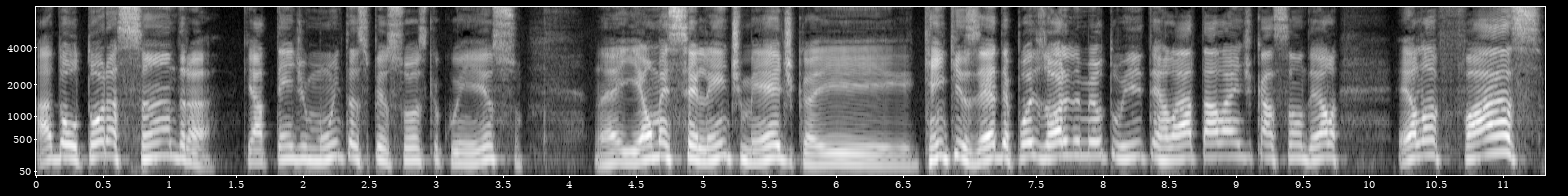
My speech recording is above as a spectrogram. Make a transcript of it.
a doutora Sandra, que atende muitas pessoas que eu conheço, Né? E é uma excelente médica. E quem quiser, depois olhe no meu Twitter, lá tá lá a indicação dela. Ela faz,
